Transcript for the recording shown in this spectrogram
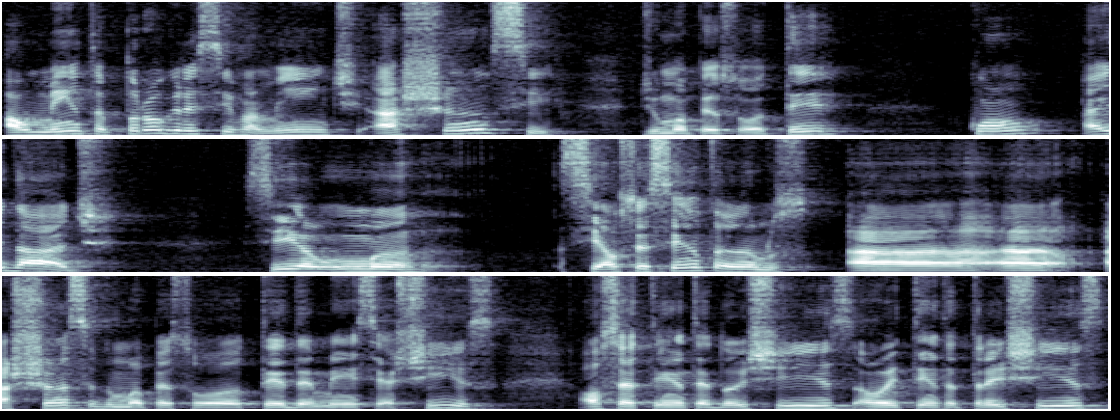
aumenta progressivamente a chance de uma pessoa ter com a idade. Se uma se aos 60 anos a, a, a chance de uma pessoa ter demência é X, aos 70 é 2X, aos 80 é 3X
